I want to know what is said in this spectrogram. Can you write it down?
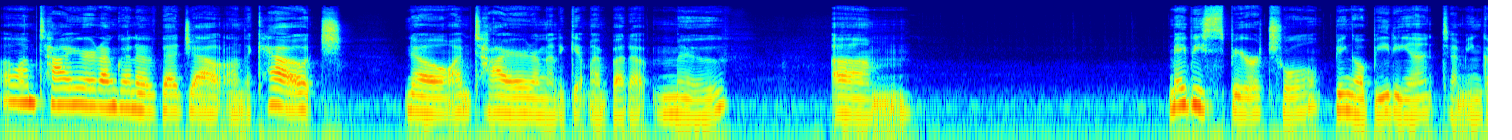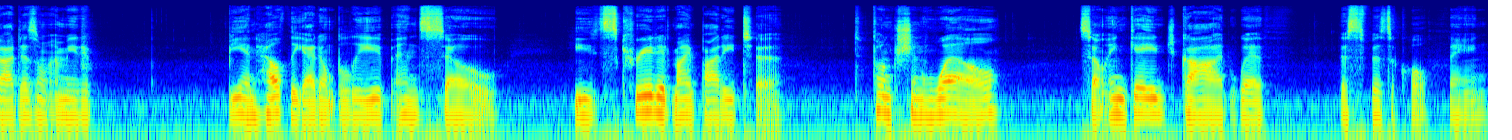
Oh, I'm tired. I'm going to veg out on the couch. No, I'm tired. I'm going to get my butt up and move. Um, maybe spiritual, being obedient. I mean, God doesn't want me to be unhealthy, I don't believe. And so He's created my body to, to function well. So engage God with this physical thing.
